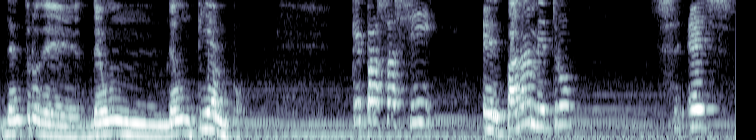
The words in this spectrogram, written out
dentro de, un, un tiempo. ¿Qué pasa si el parámetro es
